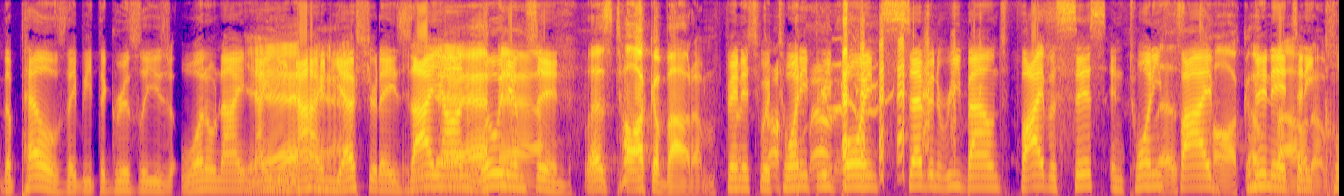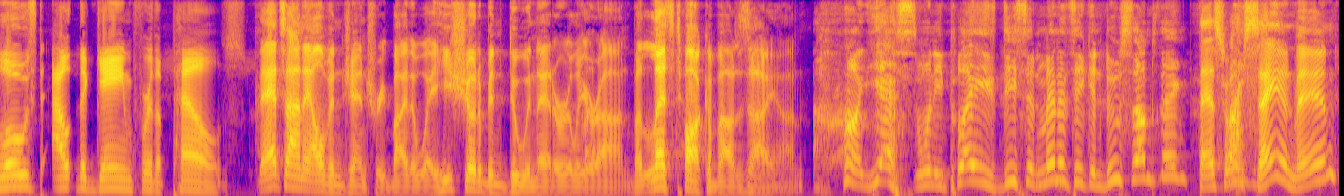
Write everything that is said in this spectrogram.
The Pels, they beat the Grizzlies 109 99 Yeah. yesterday. Zion Yeah. Williamson Let's talk about him. finished with 23 points, 7 rebounds, 5 assists in 25 minutes, and he him. closed out the game for the Pels. That's on Alvin Gentry, by the way. He should have been doing that earlier on. But let's talk about Zion. Oh, yes, when he plays decent minutes, he can do something. That's what I'm saying, man.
